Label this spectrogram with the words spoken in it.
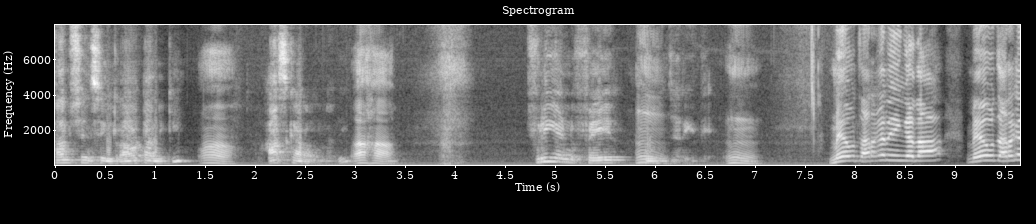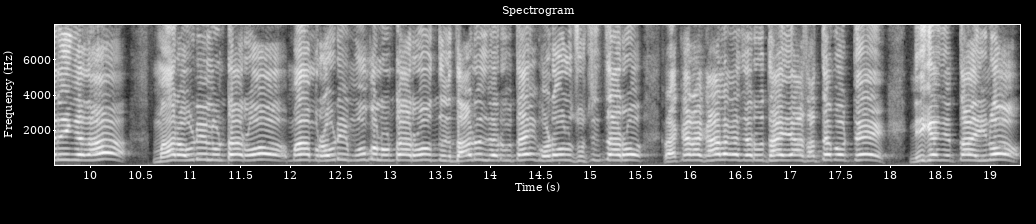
కాన్స్టిట్యున్సీలు రావటానికి ఆస్కారం ఉన్నది. ఆహా. ఫ్రీ అండ్ ఫెయిర్ జరిగితే. ఉమ్. మేము జరగనీయం కదా? మేము జరగనీయం కదా? మా రౌడీలు ఉంటారు మా రౌడీ మూకలు ఉంటారు దాడులు జరుగుతాయి గొడవలు సృష్టిస్తారు రకరకాలుగా జరుగుతాయి. ఆ సత్యమూర్తి నీకేం చెప్తా ఇనో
